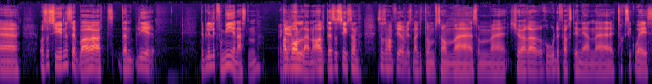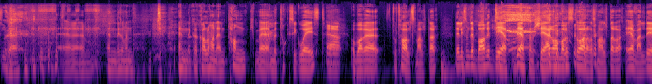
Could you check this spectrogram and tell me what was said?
Uh, og så synes jeg bare at den blir Det blir litt for mye, nesten. Ok. All volden og alt det er så sykt sånn Sånn som han fyren vi snakket om som, uh, som uh, kjører hodet først inn i en uh, toxic waste En liksom en, en Hva kaller man det? En tank med, med toxic waste. Ja. Og bare totalt smelter. Det er liksom det er bare det, det som skjer, og han bare står der og smelter og er veldig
